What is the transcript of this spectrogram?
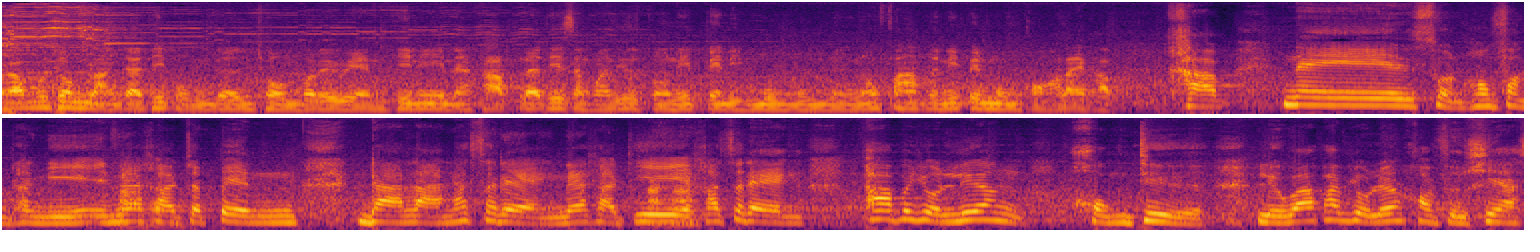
ละครับผู้ชมหลังจากที่ผมเดินชมบริเวณที่นี่นะครับและที่สำคัญที่สุดตรงนี้เป็นอีกมุมมุมหนึ่งน้องฟาร์มตัวนี้เป็นมุมของอะไรครับ ครับ ในส่วนของฝั่งทางนี้นะครัคะบผมจะเป็นดารานักแสดงนะคะที่อ่าฮะเขาแสดงภาพยนตร์เรื่องคงจือหรือว่าภาพยนตร์เรื่อง Confucius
